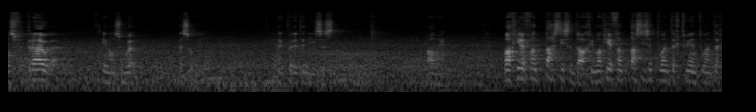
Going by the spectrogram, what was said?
Ons vertroue en ons hoop is op U. En ek bid dit in Jesus naam. Amen. Mag jy 'n fantastiese dag hê. Mag jy 'n fantastiese 2022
